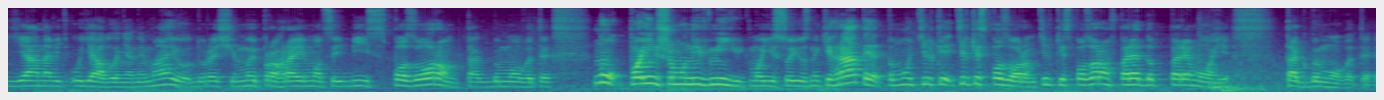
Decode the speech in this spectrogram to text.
Я навіть уявлення не маю. До речі, ми програємо цей бій з позором, так би мовити. Ну, по-іншому не вміють мої союзники грати, тому тільки, тільки з позором, тільки з позором вперед до перемоги, так би мовити.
